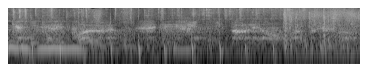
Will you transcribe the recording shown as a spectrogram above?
Mécaniques à l'épreuve et finit par les rendre plus forts.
